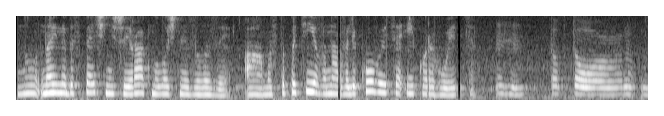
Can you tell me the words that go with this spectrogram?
Ну, найнебезпечніший рак молочної залози. А мастопатія вона виліковується і коригується. Угу. Тобто, ну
